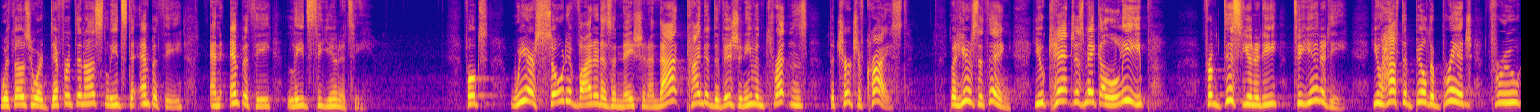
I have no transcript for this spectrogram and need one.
with those who are different than us leads to empathy, and empathy leads to unity. Folks, we are so divided as a nation, and that kind of division even threatens the church of Christ. But here's the thing you can't just make a leap from disunity to unity. You have to build a bridge through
